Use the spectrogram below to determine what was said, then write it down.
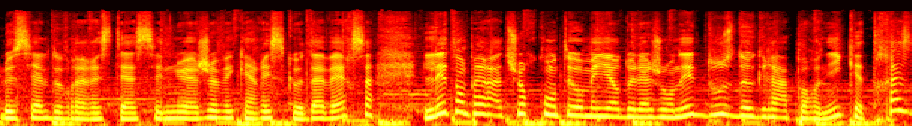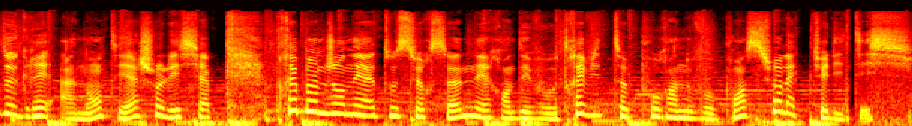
Le ciel devrait rester assez nuageux avec un risque d'averse. Les températures comptées au meilleur de la journée, 12 degrés à Pornic, 13 degrés à Nantes et à Cholet. Très bonne journée à tous sur Sun et rendez-vous très vite pour un nouveau point sur l'actualité.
